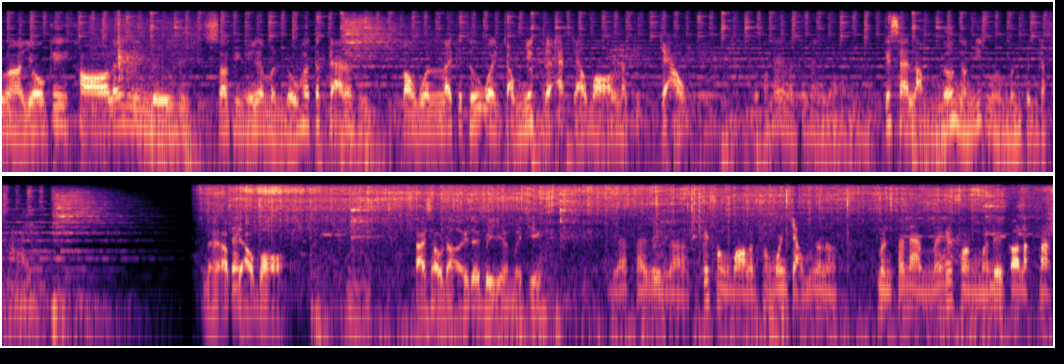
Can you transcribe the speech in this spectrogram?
khi mà vô cái kho lấy nguyên liệu thì sau khi nghĩ là mình đủ hết tất cả rồi thì con quên lấy cái thứ quan trọng nhất để áp chảo bò đó là cái chảo. Và con thấy là cái này là cái sai lầm ngớ ngẩn nhất mà mình từng gặp phải. Này áp chảo bò. Ừ. tại sao đợi tới bây giờ mới chiên? Dạ tại vì là cái phần bò là cái phần quan trọng nên là mình phải làm mấy cái phần mà đề co lặt vặt.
